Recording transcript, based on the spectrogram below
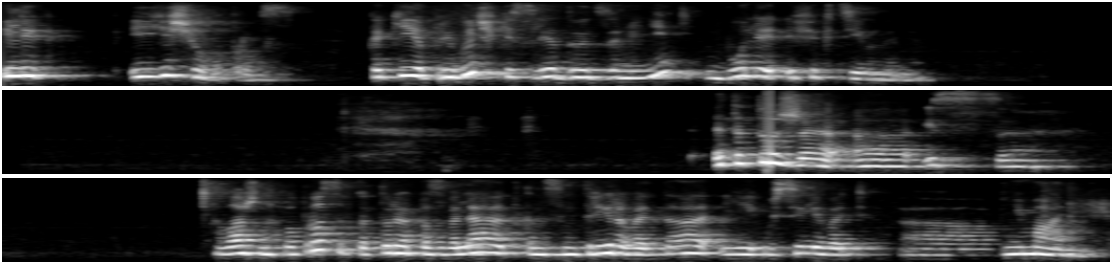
Или и еще вопрос. Какие привычки следует заменить более эффективными? Это тоже э, из э, важных вопросов, которые позволяют концентрировать да, и усиливать э, внимание.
